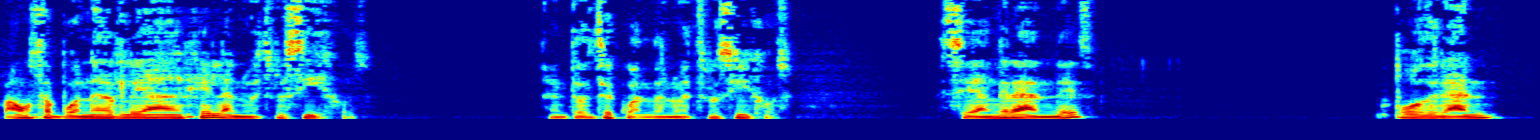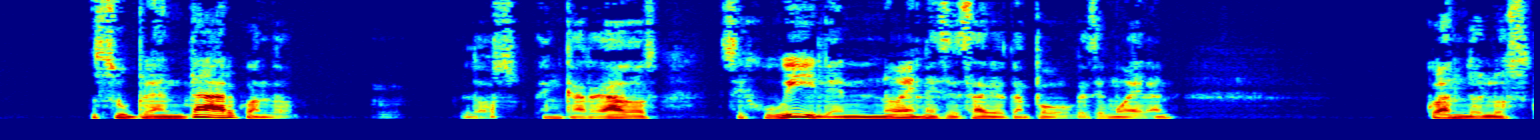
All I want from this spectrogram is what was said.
vamos a ponerle ángel a nuestros hijos. Entonces, cuando nuestros hijos sean grandes, podrán suplantar, cuando los encargados se jubilen, no es necesario tampoco que se mueran. Cuando los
